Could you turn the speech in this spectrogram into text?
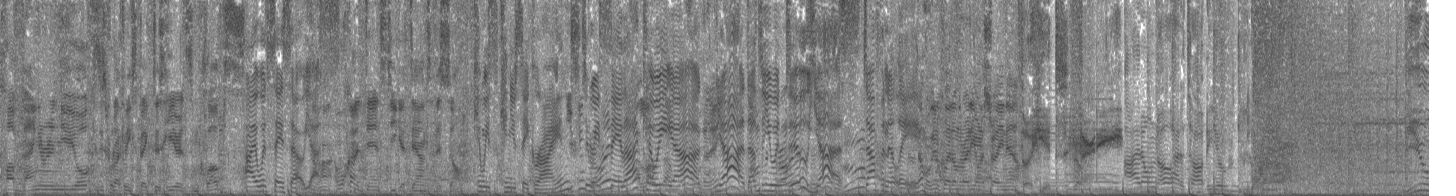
club banger in New York? Is this what I can expect to hear at some clubs? I would say so. Yes. Uh, and what kind of dance do you get down to this song? Can we? Can you say grind? You can do we say that? I can we? that Yeah, move, yeah. That's Pump what you would grind. do. Yes, definitely. Come, we're going to play it on the radio in Australia now. The Hit 30. I don't know how to talk to you. You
